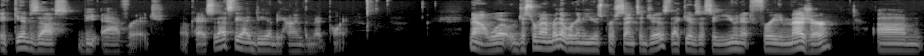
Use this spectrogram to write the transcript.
it gives us the average. Okay, so that's the idea behind the midpoint. Now, just remember that we're going to use percentages. That gives us a unit-free measure. Um,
